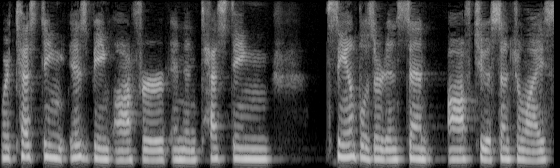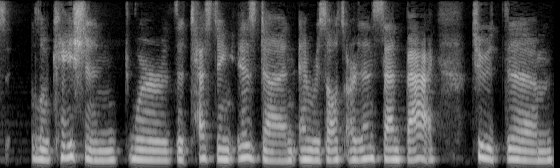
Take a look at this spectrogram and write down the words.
where testing is being offered, and then testing samples are then sent off to a centralized location where the testing is done, and results are then sent back to the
